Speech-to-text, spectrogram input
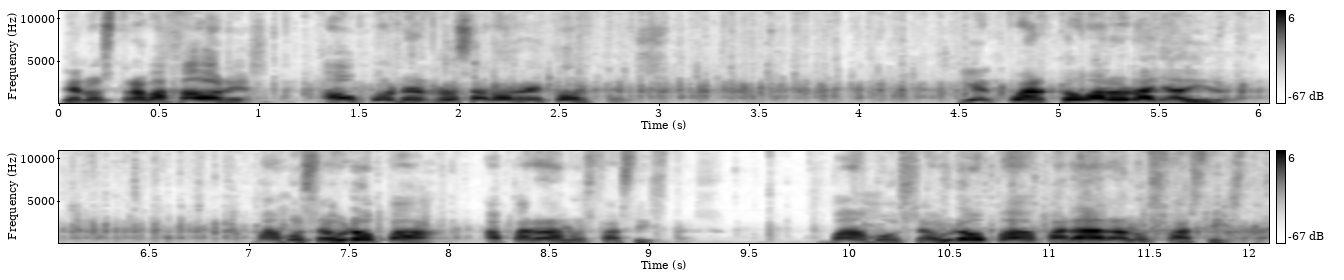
de los trabajadores, a oponernos a los recortes. Y el cuarto valor añadido, vamos a Europa a parar a los fascistas. Vamos a Europa a parar a los fascistas.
